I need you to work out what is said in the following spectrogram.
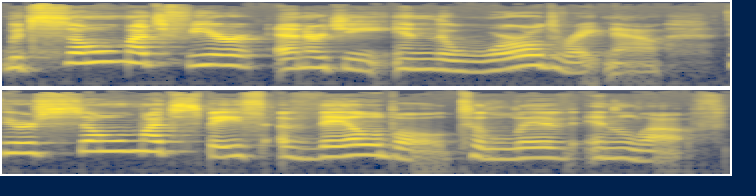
With so much fear energy in the world right now, there's so much space available to live in love.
